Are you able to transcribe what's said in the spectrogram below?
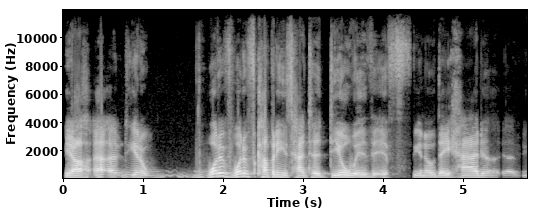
Yeah, uh, uh, you know, what if what if companies had to deal with if you know they had uh, uh,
